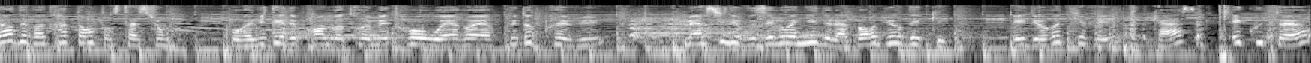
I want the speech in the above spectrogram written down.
Lors de votre attente en station, pour éviter de prendre votre métro ou RER plus tôt que prévu, merci de vous éloigner de la bordure des quais et de retirer casque, écouteurs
